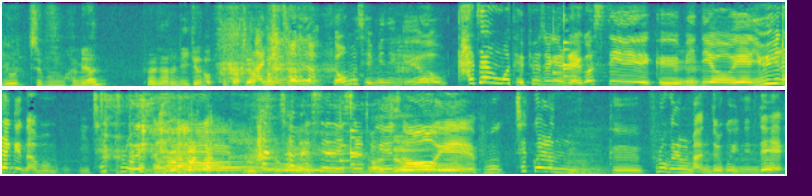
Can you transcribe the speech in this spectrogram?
요쯤 하면 별다른 이견 없으시죠? 아니 저는 너무 재밌는 게요. 가장 뭐 대표적인 legacy 그 네. 미디어에 유일하게 남은 이 책 프로예요. 그렇죠. 한참 SNS를 통해서. 예, 부- 책 관련 음. 그 프로그램을 만들고 있는데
